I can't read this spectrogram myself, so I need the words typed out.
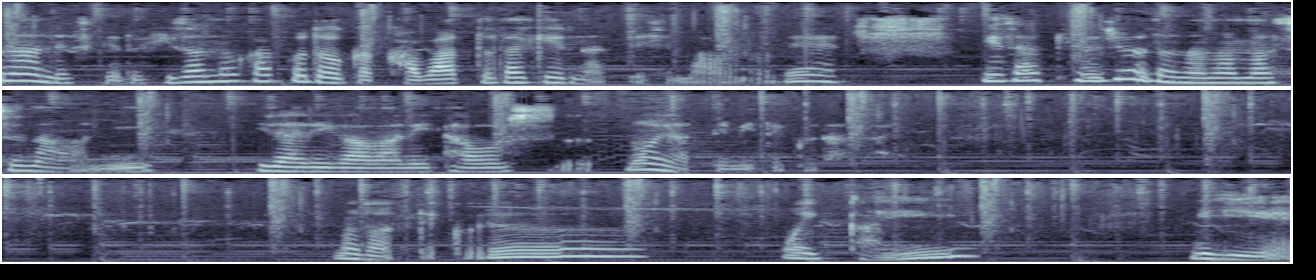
なんですけど、膝の角度が変わっただけになってしまうので、膝90度のまま素直に左側に倒すのをやってみてください。戻ってくる。もう一回。右へ。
